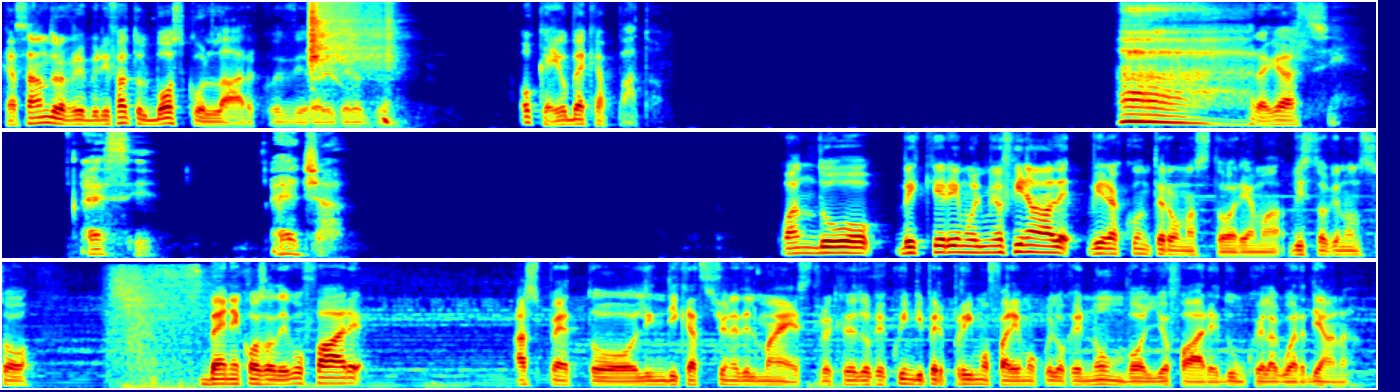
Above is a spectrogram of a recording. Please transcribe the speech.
Cassandro avrebbe rifatto il boss con l'arco, è vero, avete ragione. Ok, ho backuppato. Ah, ragazzi. eh sì. Eh già. Quando beccheremo il mio finale vi racconterò una storia, ma visto che non so bene cosa devo fare, aspetto l'indicazione del maestro e credo che quindi per primo faremo quello che non voglio fare, dunque la guardiana.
